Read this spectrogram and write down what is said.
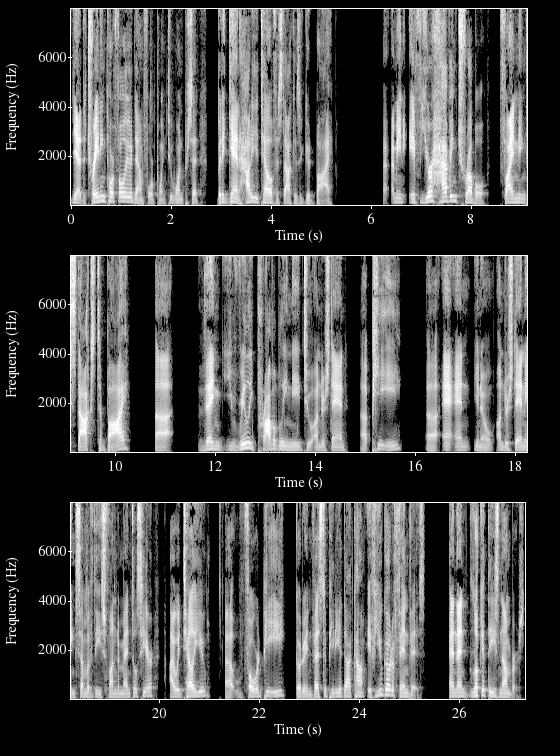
yeah, the trading portfolio down 4.21%. But again, how do you tell if a stock is a good buy? I mean, if you're having trouble finding stocks to buy, uh, then you really probably need to understand uh, PE uh, and, and, you know understanding some of these fundamentals here. I would tell you uh, forward PE. Go to Investopedia.com. If you go to Finviz and then look at these numbers,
